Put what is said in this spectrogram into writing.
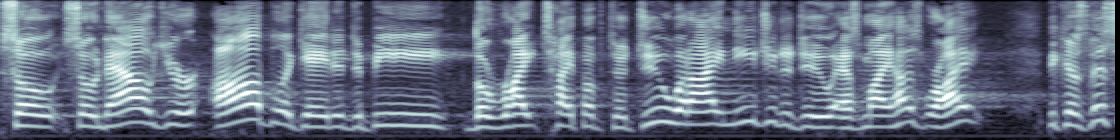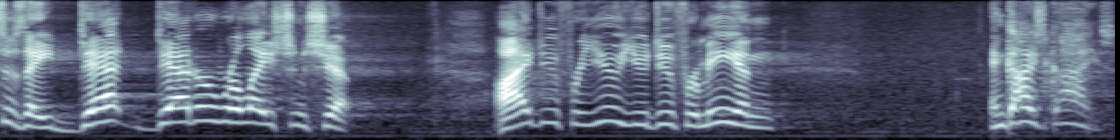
So, so now you're obligated to be the right type of, to do what I need you to do as my husband, right? Because this is a debt debtor relationship. I do for you, you do for me. And, and guys, guys,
